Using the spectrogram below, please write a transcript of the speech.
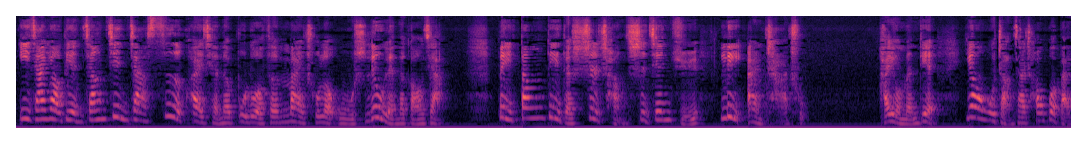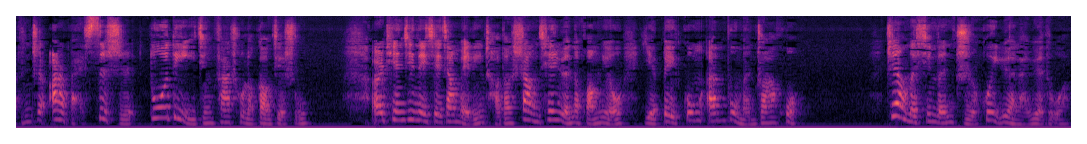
一家药店将进价四块钱的布洛芬卖出了五十六元的高价，被当地的市场市监局立案查处。还有门店药物涨价超过百分之二百四十，多地已经发出了告诫书。而天津那些将美林炒到上千元的黄牛也被公安部门抓获。这样的新闻只会越来越多，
